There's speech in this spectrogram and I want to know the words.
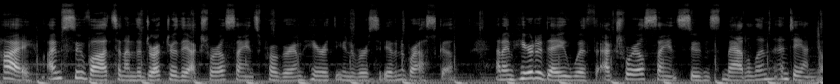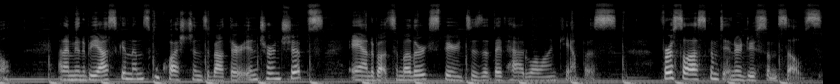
Hi, I'm Sue Vagts, and I'm the Director of the Actuarial Science Program here at the University of Nebraska. And I'm here today with Actuarial Science students Madelyn and Daniel. And I'm going to be asking them some questions about their internships and about some other experiences that they've had while on campus. First, I'll ask them to introduce themselves.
